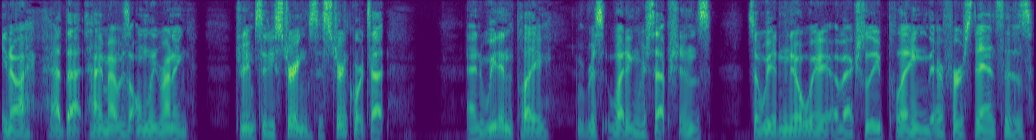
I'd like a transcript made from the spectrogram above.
You know, at that time I was only running Dream City Strings, the string quartet, and we didn't play wedding receptions, so we had no way of actually playing their first dances.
